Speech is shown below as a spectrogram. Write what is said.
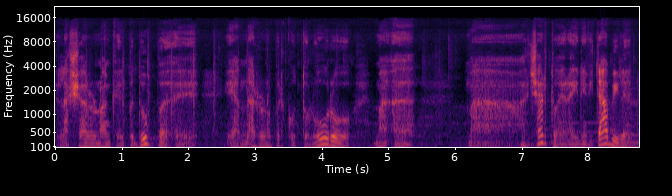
lasciarono anche il PDUP e, e andarono per conto loro, ma, eh, ma certo era inevitabile, mm.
